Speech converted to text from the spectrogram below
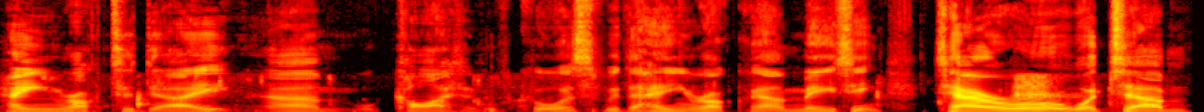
Hanging Rock today, um, well, Kyneton, of course, with the Hanging Rock um, meeting. Tararora, what, um,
